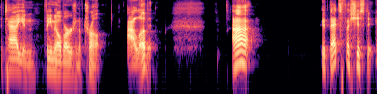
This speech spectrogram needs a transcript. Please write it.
Italian female version of Trump. I love it. I if that's fascistic,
